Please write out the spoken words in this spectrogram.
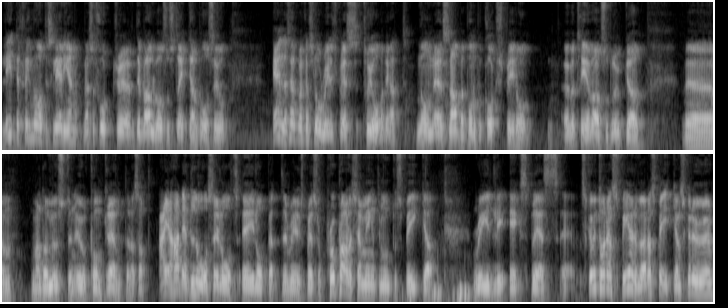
Lite flegmatisk i ledningen, men så fort eh, det blir allvar så sträcker han på sig och... Enda sättet man kan slå Real Express, tror jag, det är att någon är snabbare på honom på kortspeed och... Över tre varv så brukar... Eh, man drar musten ur konkurrenterna så att... Ah, jag hade ett lås i, lås, i loppet, eh, Real Express och Propulsion har inget emot att spika. Readly Express. Eh, ska vi ta den spelvärda spiken? Ska du eh,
